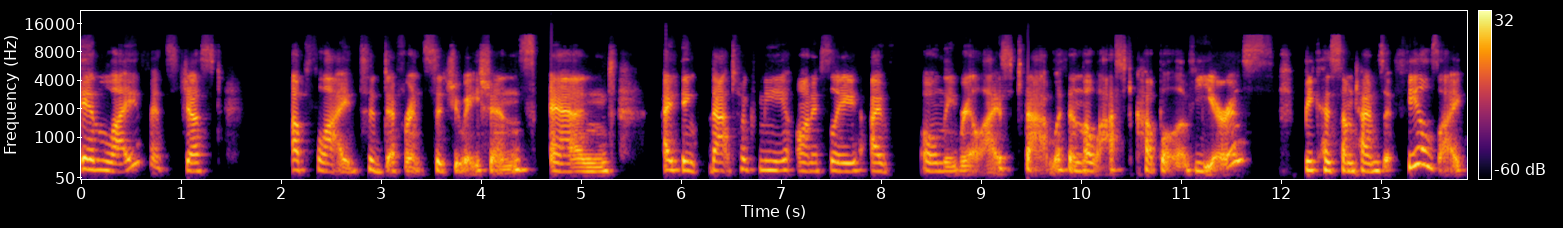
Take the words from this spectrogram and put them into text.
in life. It's just applied to different situations. And I think that took me, honestly, I've only realized that within the last couple of years because sometimes it feels like,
